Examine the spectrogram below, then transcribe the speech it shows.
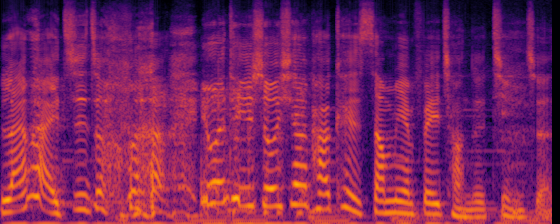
蓝海之中啊，因为听说现在 podcast 上面非常的竞争。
